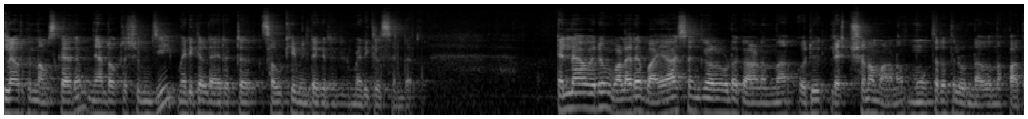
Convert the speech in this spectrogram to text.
എല്ലാവർക്കും നമസ്കാരം. ഞാൻ doctor Shimji medical director Saukhyam integrated medical centre എല്ലാവരും വളരെ ഭയാശങ്കകളോടെ കാണുന്ന ഒരു ലക്ഷണമാണ് മൂത്രത്തിലുണ്ടാകുന്ന പത.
